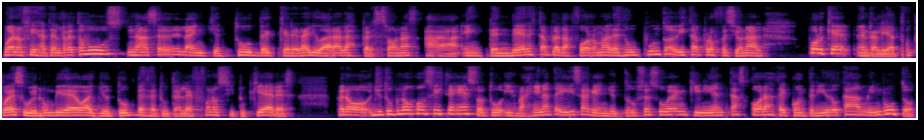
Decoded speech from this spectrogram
Bueno, fíjate, el reto Boost nace de la inquietud de querer ayudar a las personas a entender esta plataforma desde un punto de vista profesional, porque en realidad tú puedes subir un video a YouTube desde tu teléfono si tú quieres pero YouTube no consiste en eso. Tú imagínate, Isa, que en YouTube se suben 500 horas de contenido cada minuto.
